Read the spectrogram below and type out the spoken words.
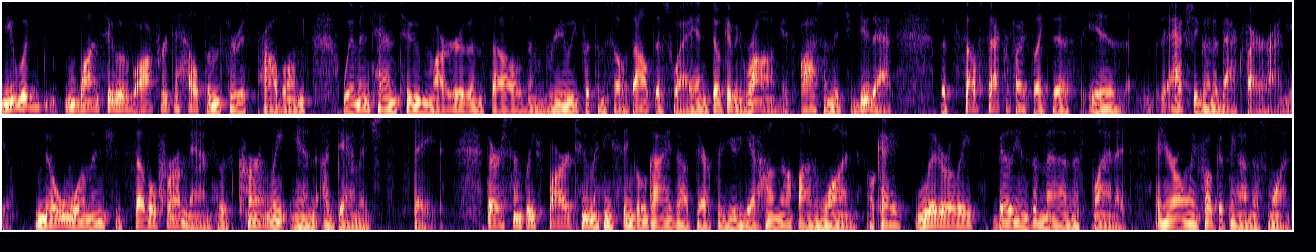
You would want to have offered to help him through his problems. Women tend to martyr themselves and really put themselves out this way. And don't get me wrong, it's awesome that you do that. But self sacrifice like this is actually going to backfire on you. No woman should settle for a man who is currently in a damaged state. There are simply far too many single guys out there for you to get hung up on one, okay? Literally billions of men on this planet, and you're only focusing on this one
